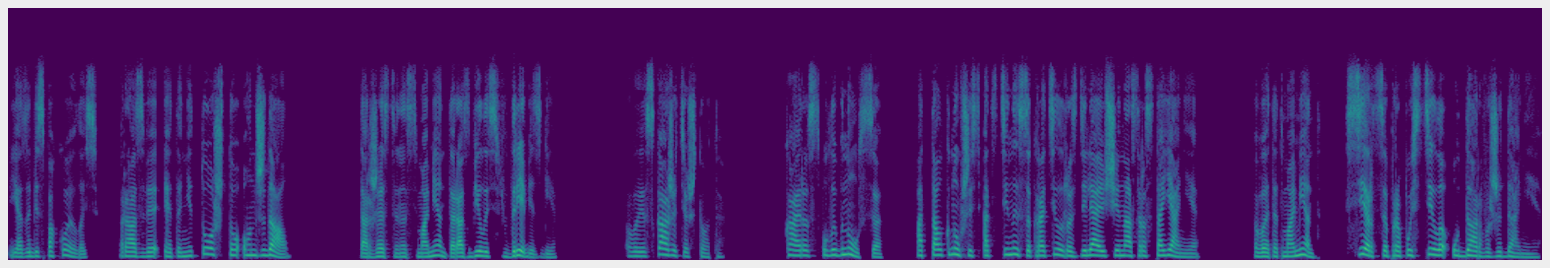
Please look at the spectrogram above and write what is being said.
Я забеспокоилась. Разве это не то, что он ждал? Торжественность момента разбилась в дребезги. «Вы скажете что-то?» Кайрос улыбнулся, оттолкнувшись от стены, сократил разделяющее нас расстояние. В этот момент сердце пропустило удар в ожидании.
